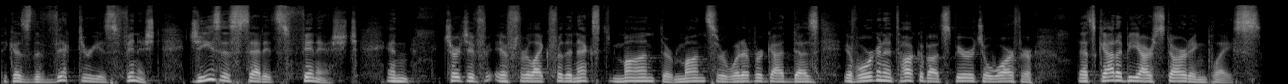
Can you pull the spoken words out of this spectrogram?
because the victory is finished. Jesus said it's finished. And, church, if, if for like for the next month or months or whatever God does, if we're going to talk about spiritual warfare, that's got to be our starting place.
